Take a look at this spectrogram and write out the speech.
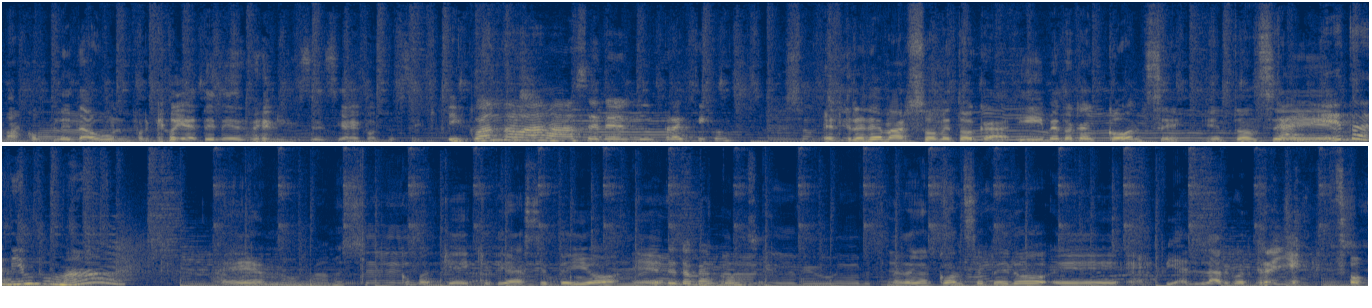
más completa aún porque voy a tener licencia de conducir. ¿Y cuándo vas a hacer el práctico? El 3 de marzo me toca y me toca en Conce, entonces... Caleta, tiempo más. em, ¿cómo- qué, qué te iba a decirte yo? Que Em, te tocan cosas. Me toca en Conce, pero eh, es bien largo el trayecto.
